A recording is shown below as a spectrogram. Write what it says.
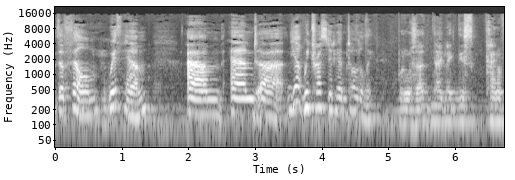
the film with him, um, and uh, yeah, we trusted him totally. But was that like, like this kind of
